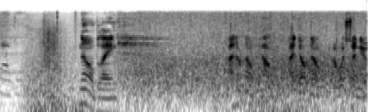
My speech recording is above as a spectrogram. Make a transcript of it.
Daddy. No, Blaine. I don't know, pal. I don't know. I wish I knew.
